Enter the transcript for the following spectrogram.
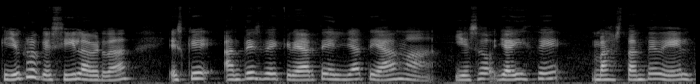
que yo creo que sí, la verdad, es que antes de crearte él ya te ama. Y eso ya dice bastante de él.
